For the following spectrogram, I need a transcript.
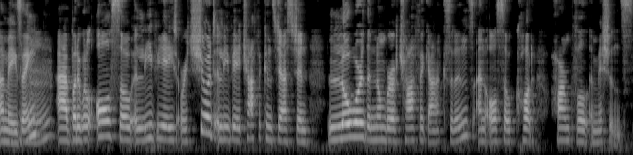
amazing. Uh, but it will also alleviate, or it should alleviate traffic congestion, lower the number of traffic accidents, and also cut harmful emissions.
